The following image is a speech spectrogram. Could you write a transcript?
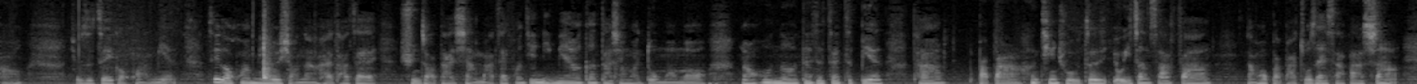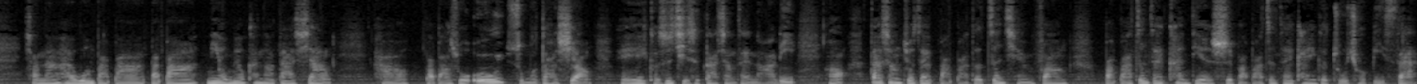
好，就是这个画面。这个画面就是小男孩他在寻找大象嘛，在房间里面啊，跟大象玩躲猫猫。然后呢，但是在这边，他爸爸很清楚，这有一张沙发。然后爸爸坐在沙发上，小男孩问爸爸：“爸爸，你有没有看到大象？”好，爸爸说：“哦，什么大象？诶，可是其实大象在哪里？好，大象就在爸爸的正前方。爸爸正在看电视，爸爸正在看一个足球比赛。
